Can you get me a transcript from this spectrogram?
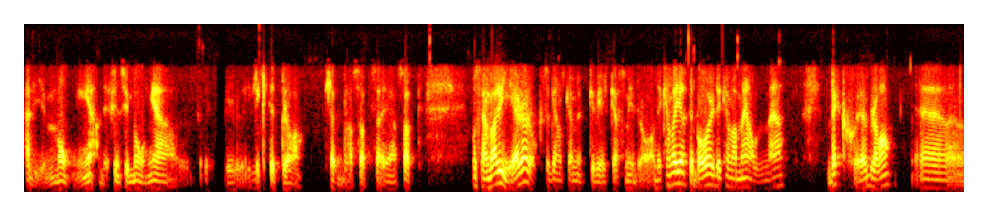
Ja, det är ju många. Det finns ju många riktigt bra klubbar så att säga. Så att, och sen varierar också ganska mycket vilka som är bra. Det kan vara Göteborg, det kan vara Malmö, Växjö är bra eh,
